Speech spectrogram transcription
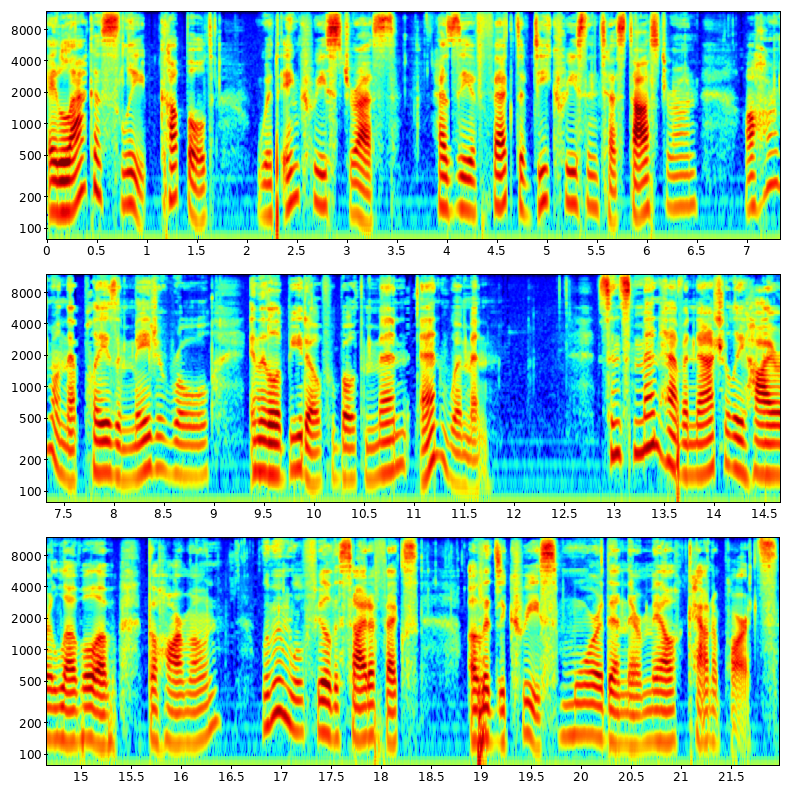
a lack of sleep coupled with increased stress has the effect of decreasing testosterone, a hormone that plays a major role in the libido for both men and women. Since men have a naturally higher level of the hormone, women will feel the side effects of a decrease more than their male counterparts.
